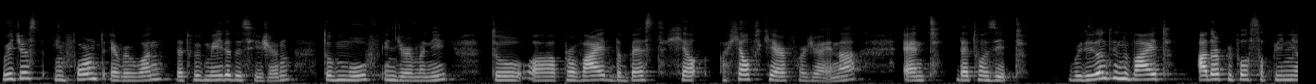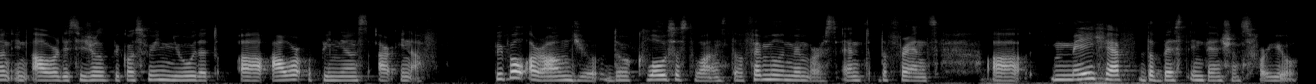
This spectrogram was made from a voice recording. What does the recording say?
We just informed everyone that we made a decision to move in Germany to uh, provide the best health care for Joanna and that was it. We didn't invite other people's opinion in our decision because we knew that uh, our opinions are enough. People around you, the closest ones, the family members and the friends uh, may have the best intentions for you,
